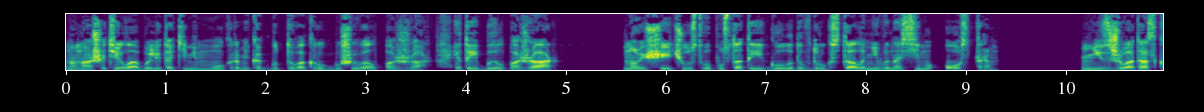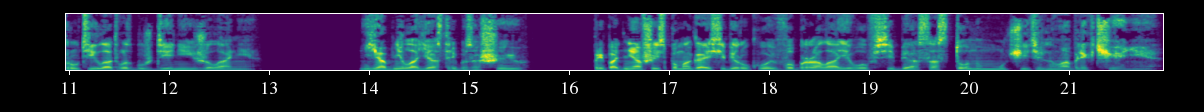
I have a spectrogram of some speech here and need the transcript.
но наши тела были такими мокрыми, как будто вокруг бушевал пожар. Это и был пожар. Ноющее чувство пустоты и голода вдруг стало невыносимо острым. Низ живота скрутило от возбуждения и желания. Я обняла ястреба за шею, приподнявшись, помогая себе рукой, вобрала его в себя со стоном мучительного облегчения.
